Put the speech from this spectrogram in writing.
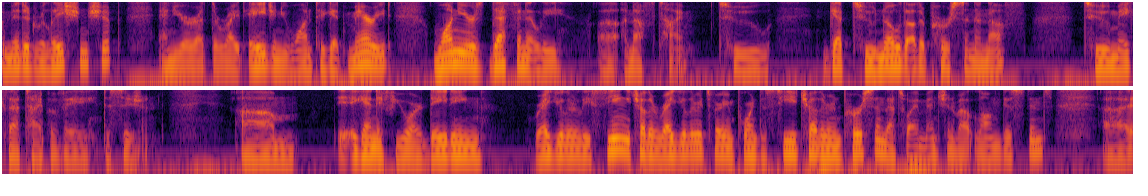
committed relationship and you're at the right age and you want to get married, one year is definitely uh, enough time to get to know the other person enough to make that type of a decision. Um, again, if you are dating regularly, seeing each other regularly, it's very important to see each other in person. That's why I mentioned about long distance, uh,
